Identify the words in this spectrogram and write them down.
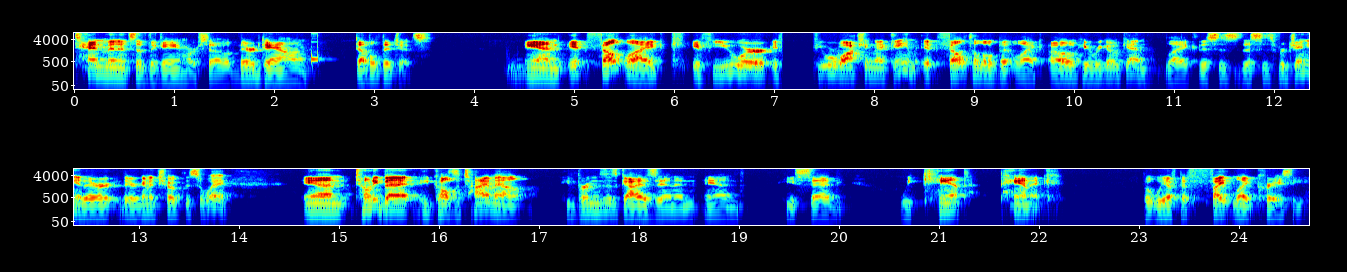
10 minutes of the game or so, they're down double digits. And it felt like if you were if, if you were watching that game, it felt a little bit like, oh, here we go again. Like this is this is Virginia. They're they're gonna choke this away. And Tony Bennett, he calls a timeout. He brings his guys in and and he said, We can't panic, but we have to fight like crazy.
